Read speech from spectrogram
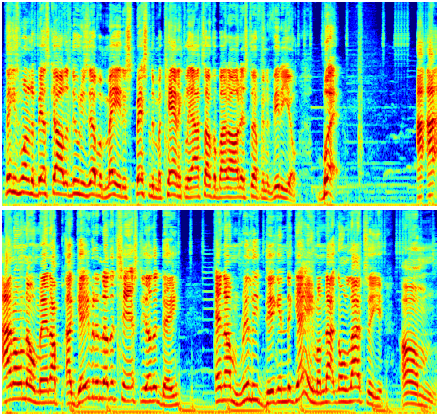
I think it's one of the best Call of Duties ever made, especially mechanically. I'll talk about all that stuff in the video. But I, I, I don't know, man. I, I gave it another chance the other day, and I'm really digging the game. I'm not gonna lie to you. Um,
